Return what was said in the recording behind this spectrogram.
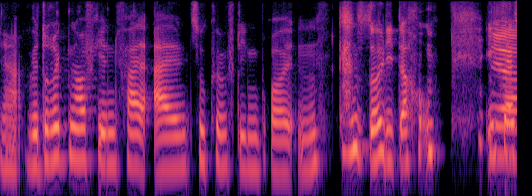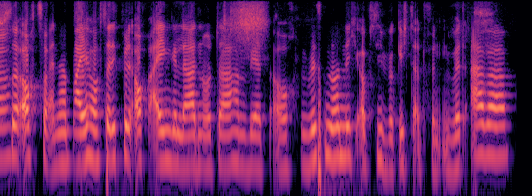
Ja, wir drücken auf jeden Fall allen zukünftigen Bräuten ganz doll die Daumen. Ich ja. selbst soll auch zu einer Mai-Hochzeit. Ich bin auch eingeladen und da haben wir jetzt auch, wir wissen noch nicht, ob sie wirklich stattfinden wird, aber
